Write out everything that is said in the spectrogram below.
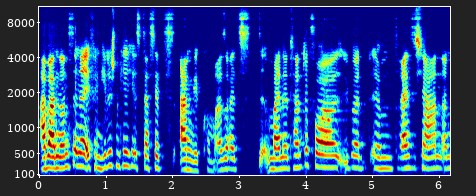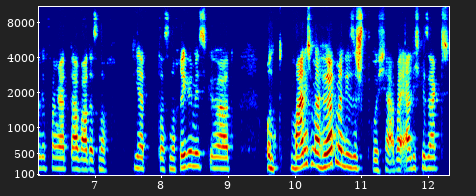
Aber ansonsten in der evangelischen Kirche ist das jetzt angekommen. Also als meine Tante vor über ähm, 30 Jahren angefangen hat, da war das noch, die hat das noch regelmäßig gehört. Und manchmal hört man diese Sprüche, aber ehrlich gesagt,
